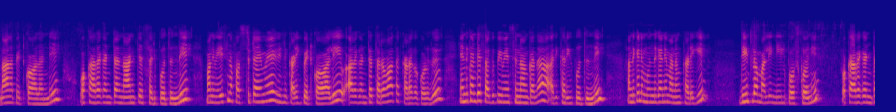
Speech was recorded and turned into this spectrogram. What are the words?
నానబెట్టుకోవాలండి ఒక అరగంట నానితే సరిపోతుంది. మనం వేసిన ఫస్ట్ టైమే దీన్ని కడిగి పెట్టుకోవాలి. అరగంట తర్వాత కడగకూడదు. ఎందుకంటే సగ్గుపిం వేస్తున్నాం కదా అది కరిగిపోతుంది. అందుకని ముందుగానే మనం కడిగి దీంట్లో మళ్ళీ నీళ్ళు పోసుకొని ఒక అరగంట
